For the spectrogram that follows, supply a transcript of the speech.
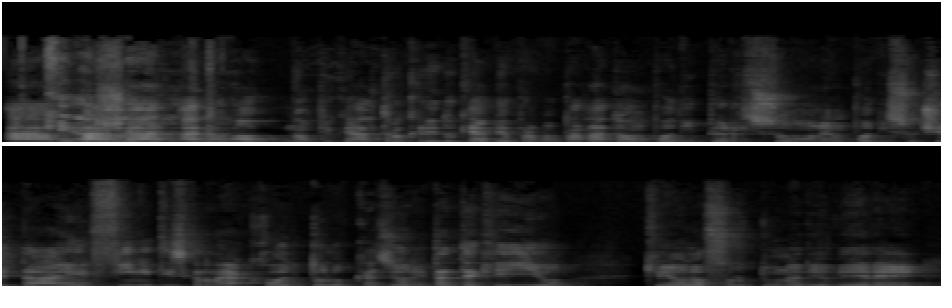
a ha parlare... Ah, no, no, più che altro credo che abbia proprio parlato a un po' di persone, a un po' di società e Infinity secondo me ha colto l'occasione, tant'è che io che ho la fortuna di avere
